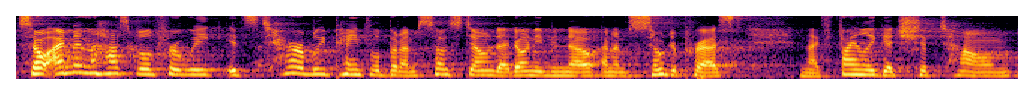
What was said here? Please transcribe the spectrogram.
So I'm in the hospital for a week. It's terribly painful, but I'm so stoned I don't even know, and I'm so depressed. And I finally get shipped home,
